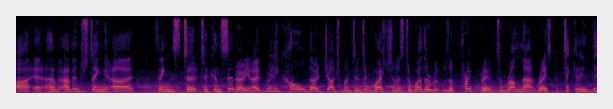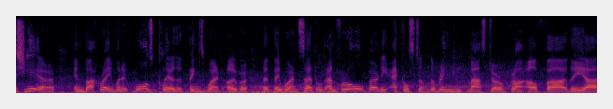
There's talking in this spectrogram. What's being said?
uh, have, have, interesting uh, things to, to consider. You know, it really called their judgment into question as to whether it was appropriate to run that race, particularly this year in Bahrain, when it was clear that things weren't over, that they weren't settled. And for all Bernie Ecclestone, the ringmaster of, of uh, the uh,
